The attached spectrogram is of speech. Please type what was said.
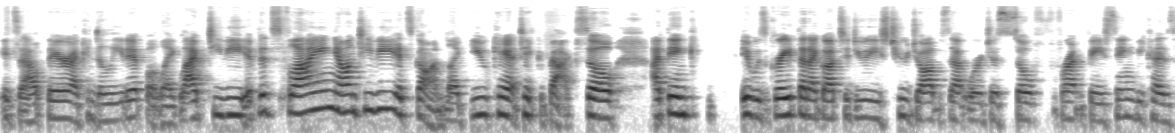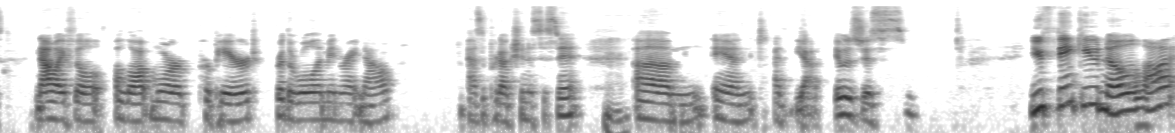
it's out there, I can delete it. But like live TV, if it's flying on TV, it's gone. Like you can't take it back. So I think it was great that I got to do these two jobs that were just so front facing because now I feel a lot more prepared for the role I'm in right now as a production assistant. Mm-hmm. Um, and I, yeah, it was just, you think you know a lot,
